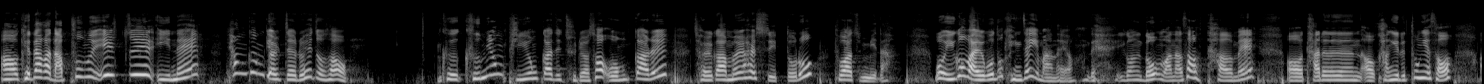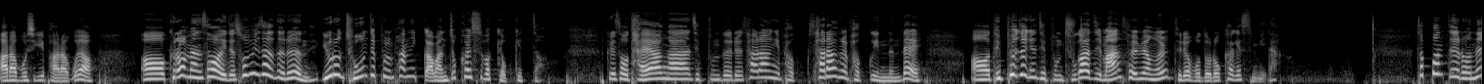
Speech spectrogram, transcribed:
어, 게다가 납품을 일주일 이내 현금 결제로 해줘서 그 금융 비용까지 줄여서 원가를 절감을 할 수 있도록 도와줍니다. 뭐 이거 말고도 굉장히 많아요. 네, 이거는 너무 많아서 다음에 어, 다른 어, 강의를 통해서 알아보시기 바라고요. 어, 그러면서 이제 소비자들은 이런 좋은 제품을 파니까 만족할 수밖에 없겠죠. 그래서 다양한 제품들을 사랑이 받, 사랑을 받고 있는데 어, 대표적인 제품 두 가지만 설명을 드려보도록 하겠습니다. 첫 번째로는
